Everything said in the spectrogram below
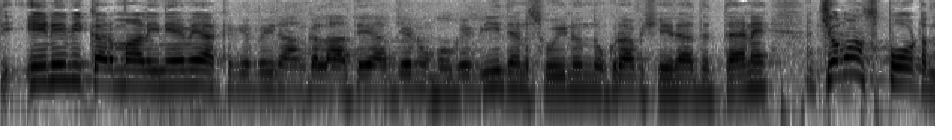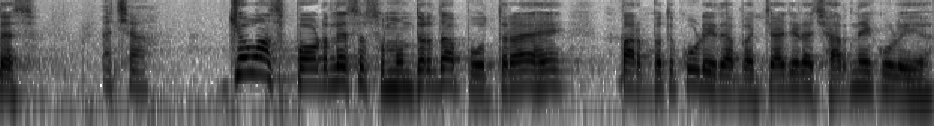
ਤੇ ਇਹਨੇ ਵੀ ਕਰਮ ਵਾਲੀ ਨੇ ਐਵੇਂ ਅੱਕ ਕੇ ਵੀ ਰੰਗ ਲਾਤੇ ਅੱਜ ਇਹਨੂੰ ਹੋ ਗਏ 20 ਦਿਨ ਸੂਈ ਨੂੰ ਨੁਕਰਾ ਵਿਸ਼ੇਰਾ ਦਿੱਤਾ ਇਹਨੇ। ਜਮਾਂ ਸਪੋਰਟਲੈਸ ਅੱਛਾ। ਜਮਾਂ ਸਪੋਰਟਲੈਸ ਸਮੁੰਦਰ ਦਾ ਪੋਤਰਾ ਇਹ ਪਰਬਤ ਘੋੜੇ ਦਾ ਬੱਚਾ ਜਿਹੜਾ ਛਰਨੇ ਕੋਲੇ ਆ।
